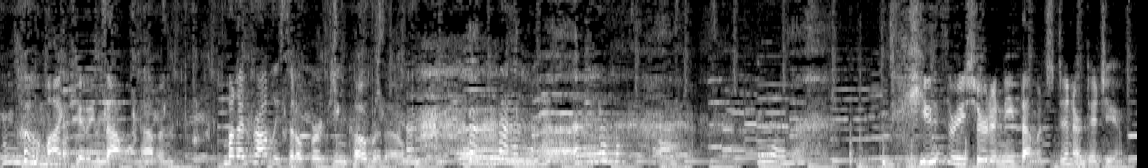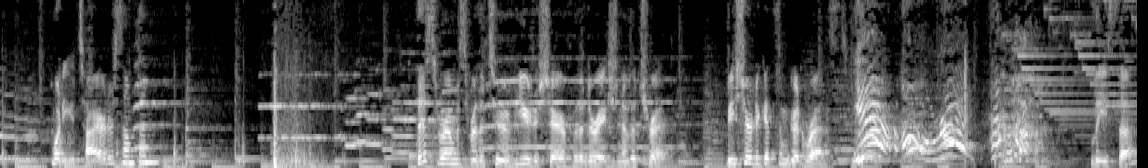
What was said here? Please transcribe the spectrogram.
Who am I kidding? That won't happen. But I'd probably settle for a king cobra, though. You three sure didn't eat that much dinner, did you? What, are you tired or something? This room is for the two of you to share for the duration of the trip. Be sure to get some good rest. Yeah, all right! Lisa,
